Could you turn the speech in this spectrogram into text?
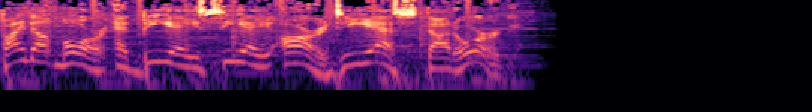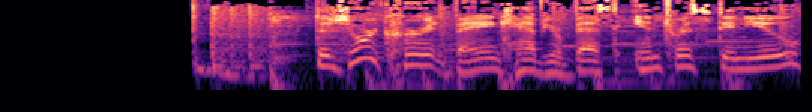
Find out more at bacards.org. Does your current bank have your best interest in you?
